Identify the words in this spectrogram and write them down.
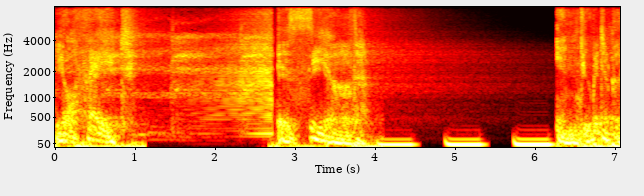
Your fate is sealed. Indubitably.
